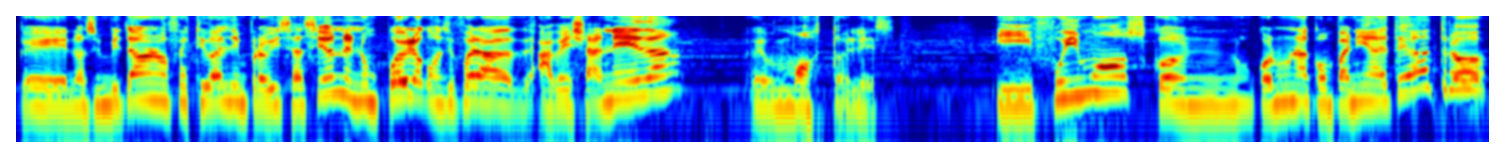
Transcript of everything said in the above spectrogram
Que nos invitaron a un festival de improvisación en un pueblo como si fuera Avellaneda, en Móstoles. Y fuimos con, con una compañía de teatro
